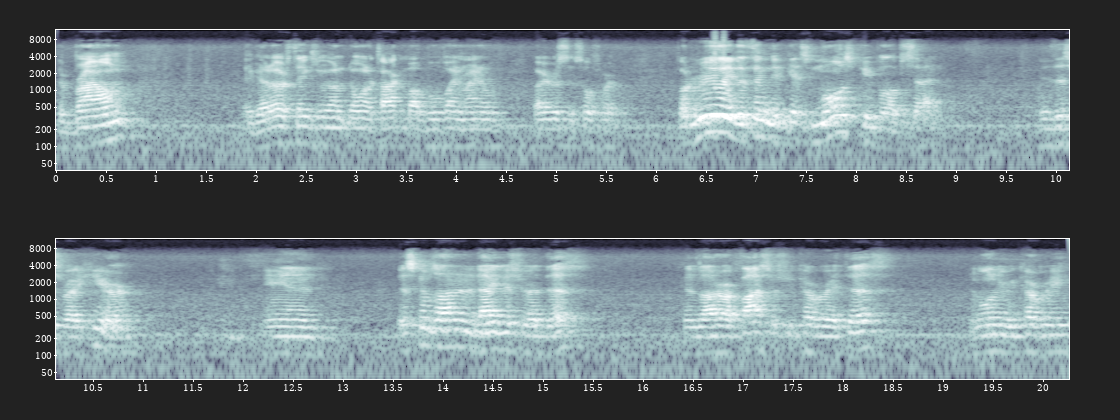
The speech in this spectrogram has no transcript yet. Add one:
They're brown. They got other things we don't, want to talk about, bovine rhino virus and so forth. But really, the thing that gets most people upset is this right here. And this comes out of the digester at this, comes out of our phosphorus recovery at this, ammonia recovery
